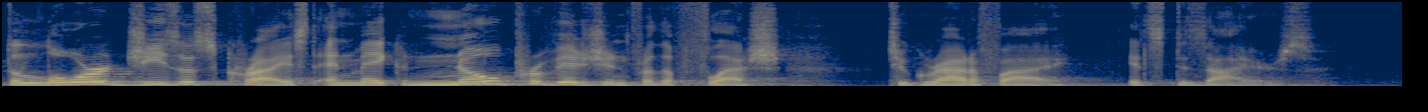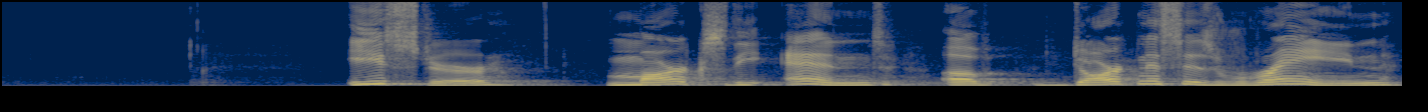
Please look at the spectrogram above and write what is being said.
the Lord Jesus Christ and make no provision for the flesh to gratify its desires. Easter marks the end of darkness's reign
